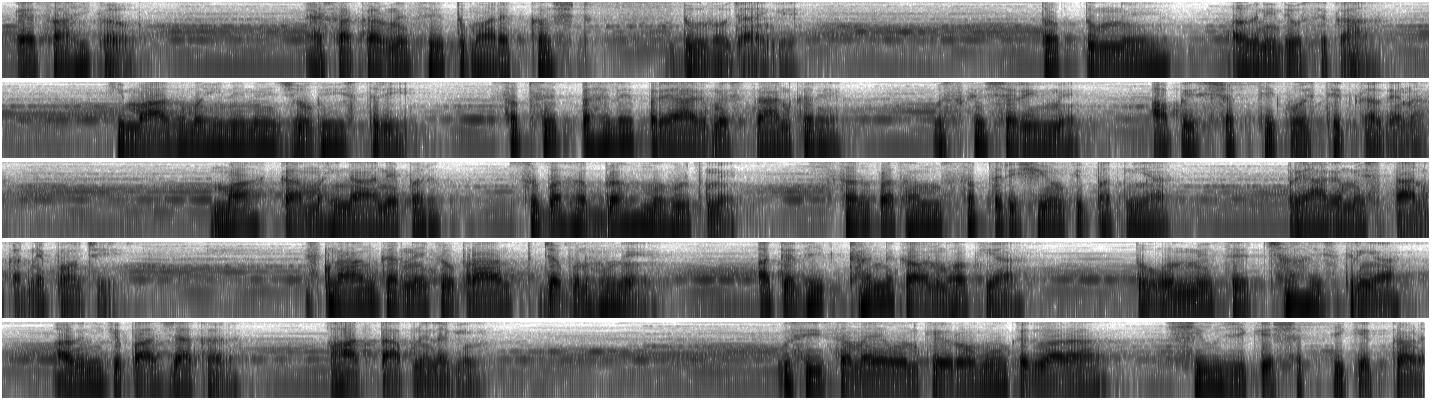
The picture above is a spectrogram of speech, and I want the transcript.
वैसा ही करो। ऐसा करने से तुम्हारे कष्ट दूर हो जाएँगे। तब तुमने अग्निदेव से कहा कि माघ महीने में जो भी स्त्री सबसे पहले प्रयाग में स्नान करें, उसके शरीर में आप इस शक्ति को स्थित कर देना। माह का महीना आने पर सुबह ब्रह्म मुहूर्त में सर्वप्रथम सप्त ऋषियों की पत्नियाँ प्रयाग में स्नान करने पहुँची। स्नान करने के उपरांत जब उन्होंने अत्यधिक ठंड का अनुभव किया तो उनमें से छह स्त्रियाँ अग्नि के पास जाकर आग तापने लगी। उसी समय उनके रोमों के द्वारा शिव जी के शक्ति के कण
